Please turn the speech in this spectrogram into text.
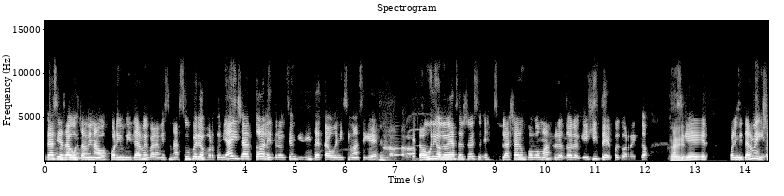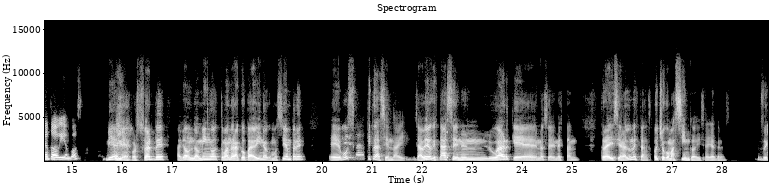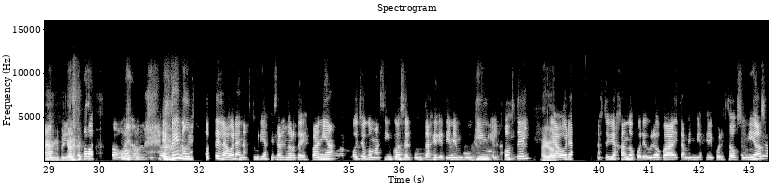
Gracias, Agus, también a vos por invitarme. Para mí es una súper oportunidad y ya toda la introducción que hiciste está buenísima, así que lo único que voy a hacer yo es explayar un poco más, pero todo lo que dijiste fue correcto. así que gracias por invitarme y yo todo bien, ¿vos? Bien, bien, por suerte, acá un domingo tomando una copa de vino como siempre. Eh, ¿Vos qué estás haciendo ahí? Ya veo que estás en un lugar que, no sé, no es tan tradicional. ¿Dónde estás? 8,5 dice ahí atrás. No sé qué ah, significa. estoy en un hostel ahora en Asturias, que es al norte de España. 8,5 es el puntaje que tiene en Booking el hostel. Y ahora estoy viajando por Europa y también viajé por Estados Unidos,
